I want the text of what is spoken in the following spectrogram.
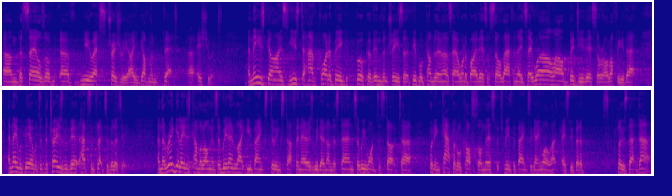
um, the sales of, of US Treasury, i.e., government debt uh, issuance. And these guys used to have quite a big book of inventory so that people would come to them and say, I want to buy this or sell that. And they'd say, well, I'll bid you this or I'll offer you that. And they would be able to, the traders would be able to have some flexibility. And the regulators come along and said, we don't like you banks doing stuff in areas we don't understand, so we want to start uh, putting capital costs on this, which means the banks are going, well, in that case, we better close that down.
